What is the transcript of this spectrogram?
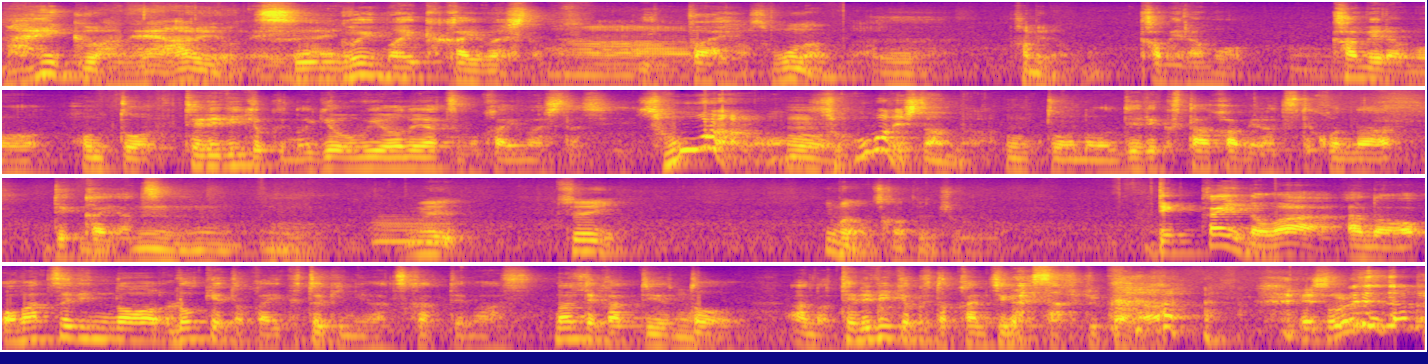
マイクはねあるよねすんごいいマイク買いましたもんいっぱい、あそうなんだ、うん、カメラもカメラもうんカメラも本当テレビ局の業務用のやつも買いましたし。そうなの、うん。そこまでしたんだ。本当のディレクターカメラっつってこんなでっかいやつ、うんうんうん。でそれ今のも使ってるんでしょ？でっかいのはあのお祭りのロケとか行く時には使ってます。なんでかっていうと、あのテレビ局と勘違いされるから。えそれでなんか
